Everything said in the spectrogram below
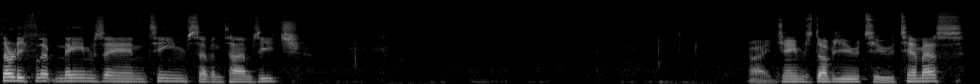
30 flip names and teams, seven times each. All right, James W. to Tim S.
